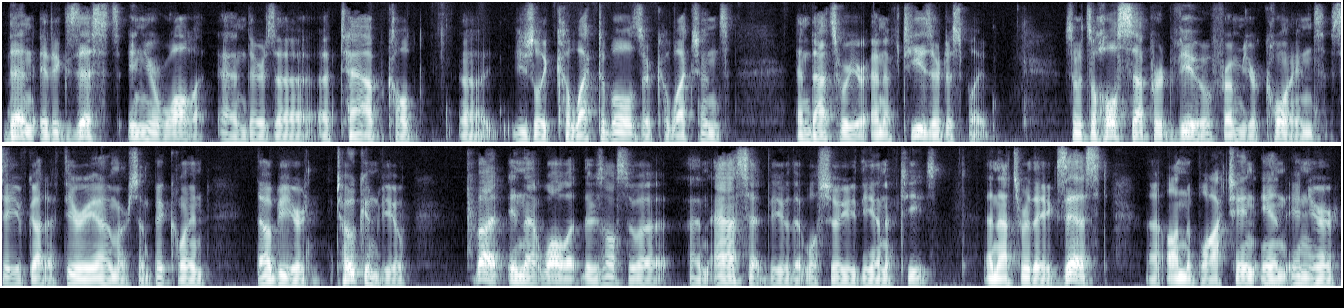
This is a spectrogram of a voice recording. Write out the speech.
then it exists in your wallet, and there's a, a tab called uh, usually collectibles or collections, and that's where your NFTs are displayed. So it's a whole separate view from your coins. Say you've got Ethereum or some Bitcoin, that would be your token view. But in that wallet, there's also a, an asset view that will show you the NFTs. And that's where they exist uh, on the blockchain and in your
